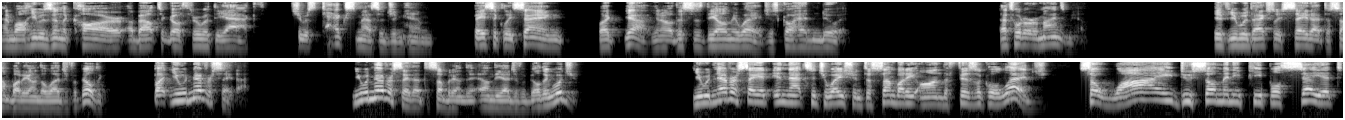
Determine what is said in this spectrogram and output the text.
And while he was in the car about to go through with the act, she was text messaging him, basically saying, like, yeah, you know, this is the only way. Just go ahead and do it. That's what it reminds me of. If you would actually say that to somebody on the ledge of a building. But you would never say that. You would never say that to somebody on the, on the edge of a building, would you? You would never say it in that situation to somebody on the physical ledge. So, why do so many people say it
